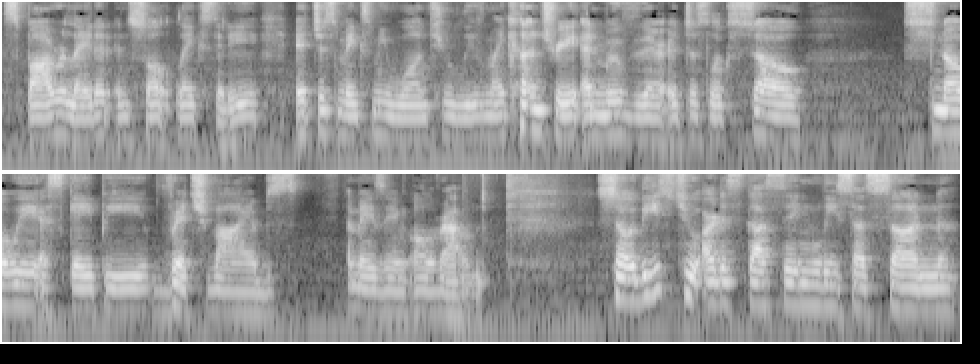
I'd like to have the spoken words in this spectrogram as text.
spa related in Salt Lake City, it just makes me want to leave my country and move there. It just looks so snowy, escapey, rich vibes. Amazing all around. So these two are discussing Lisa's son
